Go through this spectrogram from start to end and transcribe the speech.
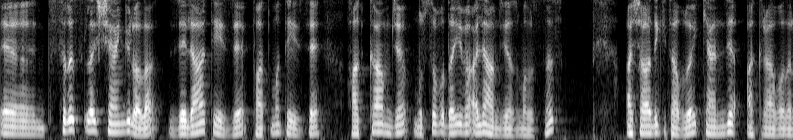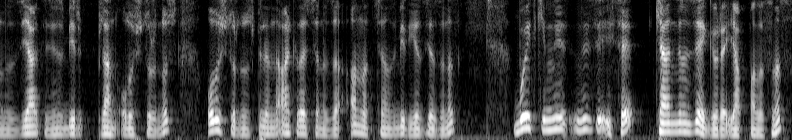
e, sırasıyla Şengül Ala, Zeliha teyze, Fatma teyze, Hakkı amca, Mustafa dayı ve Ali amca yazmalısınız. Aşağıdaki tabloya kendi akrabalarınızı ziyaret edeceğiniz bir plan oluşturunuz. Oluşturduğunuz planı arkadaşlarınıza anlatacağınız bir yazı yazınız. Bu etkinliğinizi ise kendinize göre yapmalısınız.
